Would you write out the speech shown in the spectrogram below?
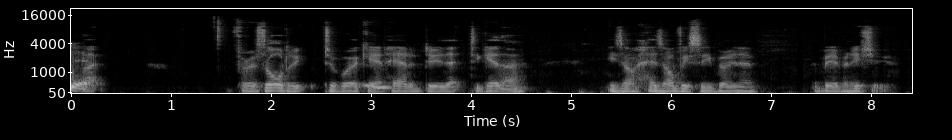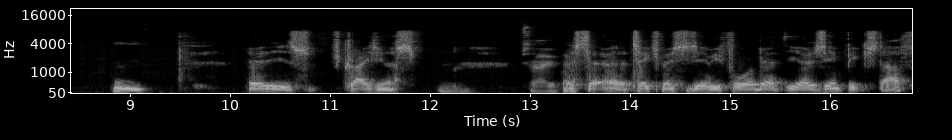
Yeah. But for us all to, to work out how to do that together is has obviously been a, a bit of an issue. Mm. It is. It's craziness. So I s- I had a text message there before about the Ozempic stuff.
